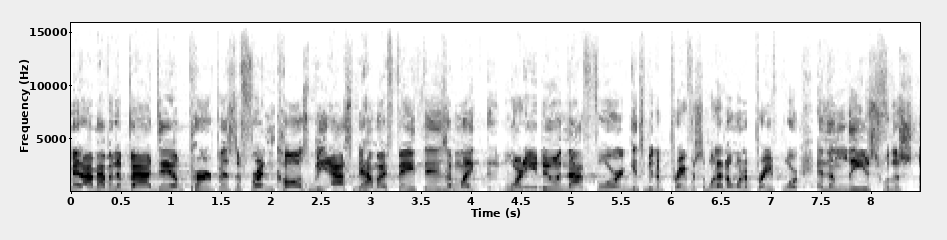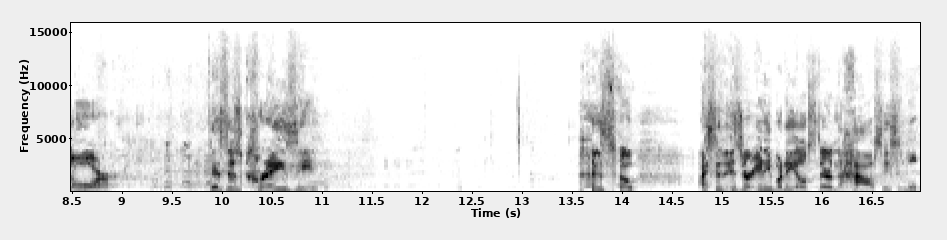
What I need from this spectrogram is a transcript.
Man, I'm having a bad day on purpose. A friend calls me, asks me how my faith is. I'm like, what are you doing that for? It gets me to pray for someone I don't want to pray for and then leaves for the store. this is crazy. And so I said, Is there anybody else there in the house? He said, Well,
